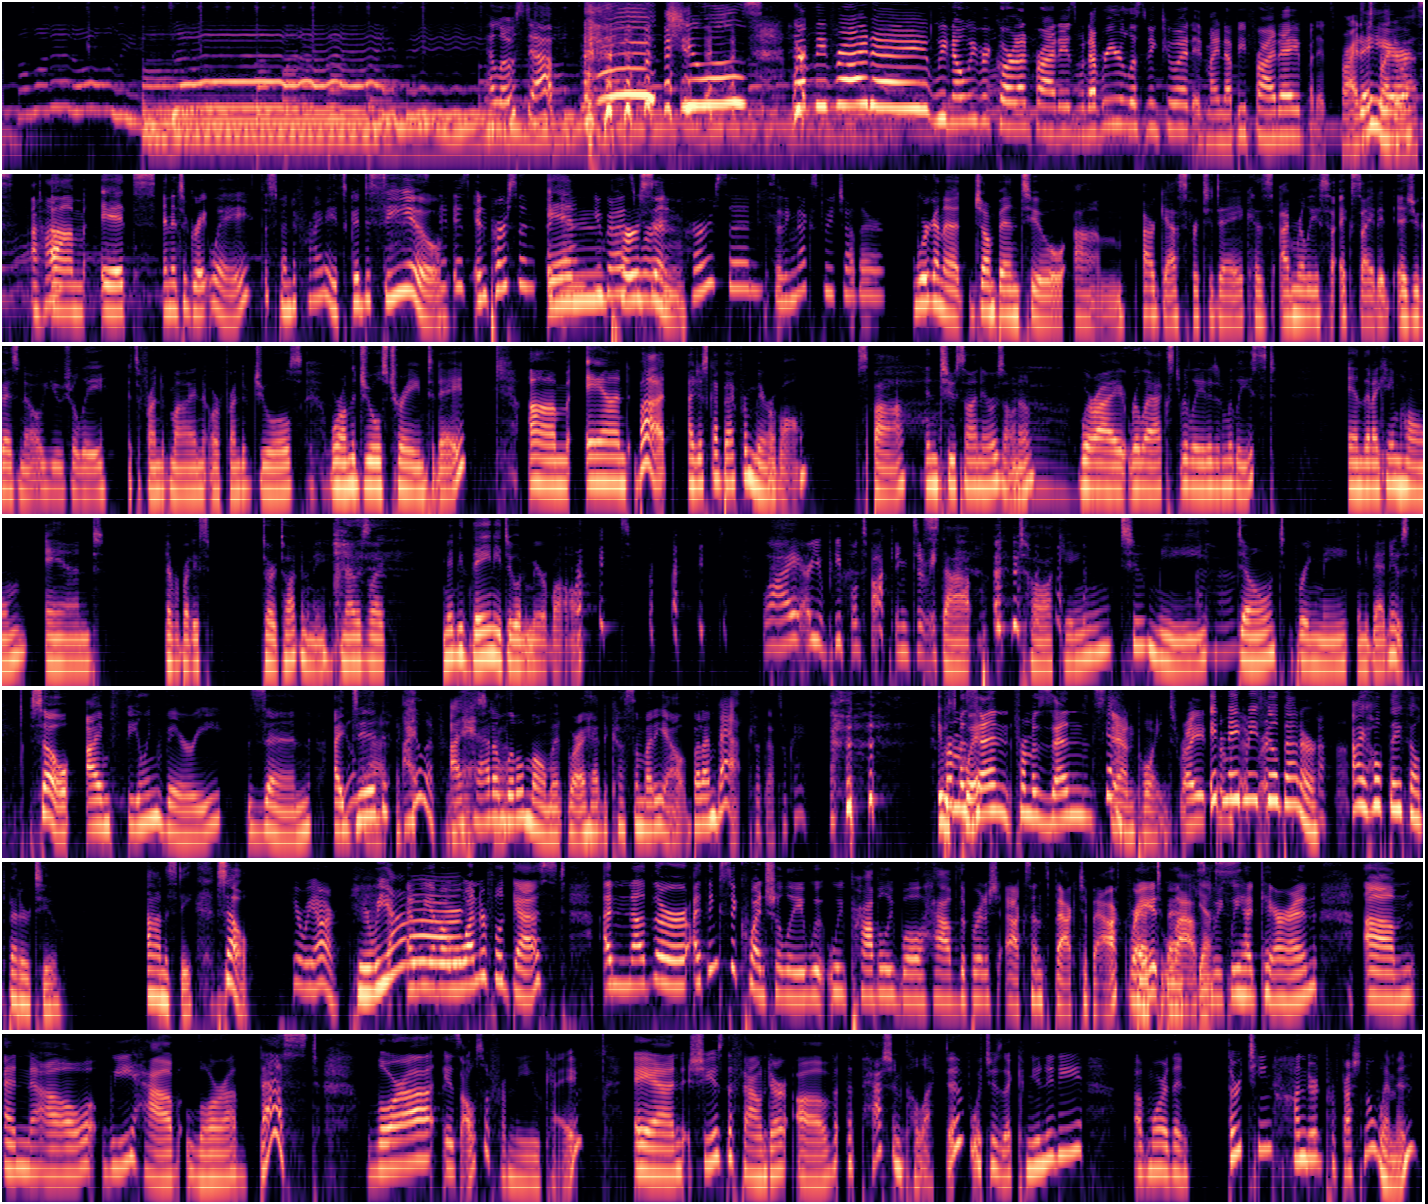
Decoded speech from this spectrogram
Hello, Steph. Hey, Jules. Happy Friday! We know we record on Fridays. Whenever you're listening to it, it might not be Friday, but it's Friday It's here. Friday us. Uh-huh. Um, it's and it's a great way to spend a Friday. It's good to see you. it is in person. Again, In you guys were person. in person, sitting next to each other. We're gonna jump into um our guest for today because I'm really excited. As you guys know, usually it's a friend of mine or a friend of Jules. We're on the Jules train today. Um, and but I just got back from Miraval Spa in Tucson, Arizona, where I relaxed, related, and released. And then I came home and everybody started talking to me, and I was like, maybe they need to go to Miraval. Right, right. Why are you people talking to me? Stop talking to me. Uh-huh. Don't bring me any bad news. So I'm feeling very zen. I feel did. that. I feel that from I had a little moment where I had to cuss somebody out, but I'm back. But that's okay. It was from quick. a zen from a zen standpoint, right? it From made me feel better. I hope they felt better too. Honesty. So Here we are. here we are. And we have a wonderful guest. Another, I think sequentially, we, we probably will have the British accents back to back, right? to back, Last yes. week we had Karen. Um, and now we have Laura Best. Laura is also from the UK. And she is the founder of the Passion Collective, which is a community of more than 1,300 professional women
